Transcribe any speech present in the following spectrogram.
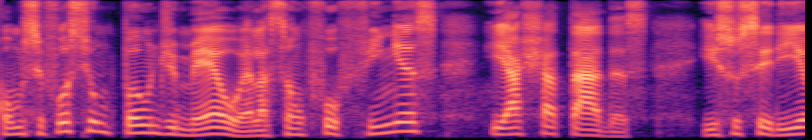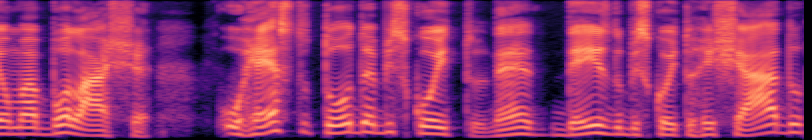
como se fosse um pão de mel, elas são fofinhas e achatadas. Isso seria uma bolacha. O resto todo é biscoito, né? Desde o biscoito recheado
